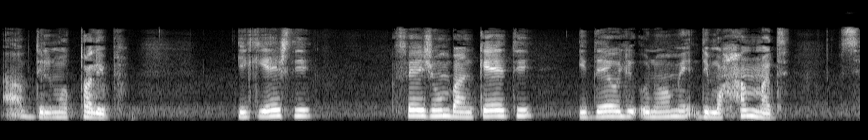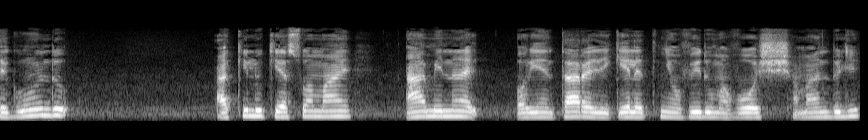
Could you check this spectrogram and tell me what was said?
Abdul Muttalib e que este fez um banquete e deu-lhe o nome de Muhammad, segundo aquilo que a sua mãe Amina orientara-lhe que ela tinha ouvido uma voz chamando-lhe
